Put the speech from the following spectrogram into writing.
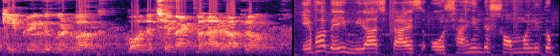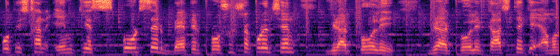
keep doing the good work बहुत अच्छे बैट बना रहे हो आप लोग এভাবেই মিরাজ কায়েস ও শাহিনদের সম্মিলিত প্রতিষ্ঠান এম কে স্পোর্টসের ব্যাটের প্রশংসা করেছেন বিরাট কোহলি বিরাট কোহলির কাছ থেকে এমন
